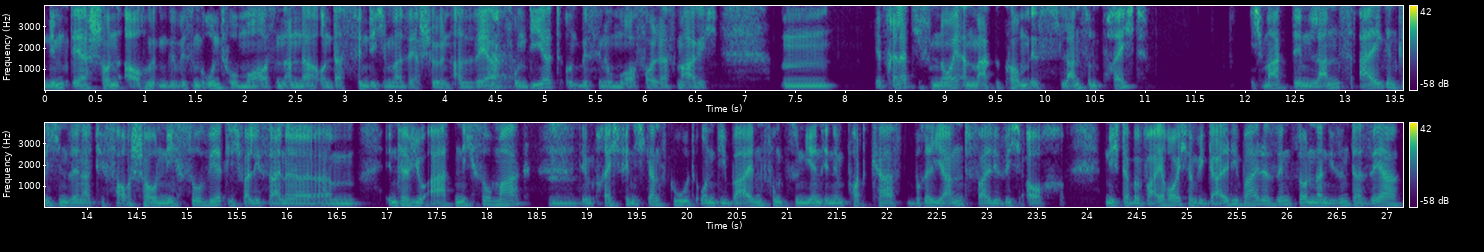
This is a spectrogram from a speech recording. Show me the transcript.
nimmt der schon auch mit einem gewissen Grundhumor auseinander und das finde ich immer sehr schön. Also sehr ja. fundiert und ein bisschen humorvoll, das mag ich. Mm, jetzt relativ neu an den Markt gekommen ist Lanz und Precht. Ich mag den Lanz eigentlich in seiner TV-Show nicht so wirklich, weil ich seine ähm, Interviewart nicht so mag. Mhm. Den Precht finde ich ganz gut und die beiden funktionieren in dem Podcast brillant, weil die sich auch nicht da beweihräuchern, wie geil die beide sind, sondern die sind da sehr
